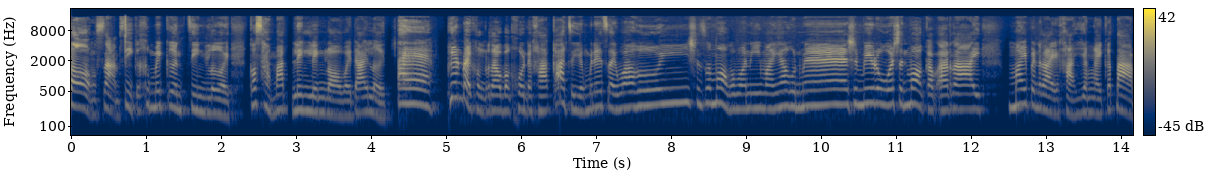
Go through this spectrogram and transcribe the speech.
สองสามสี่ก็คือไม่เกินจริงเลย ก็สามารถเล็งเล็งๆรอไว้ได้เลยแต่เพื่อนใหม่ของเราบางคนนะคะ ก็อาจจะยังไม่แน่ใจว่าเฮ้ย ฉันจะเหมาะกับวันนี้ไหมอะคุณแม่ ฉันไม่รู้ว่าฉันเหมาะกับอะไร ไม่เป็นไรค่ะ ยังไงก็ตาม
